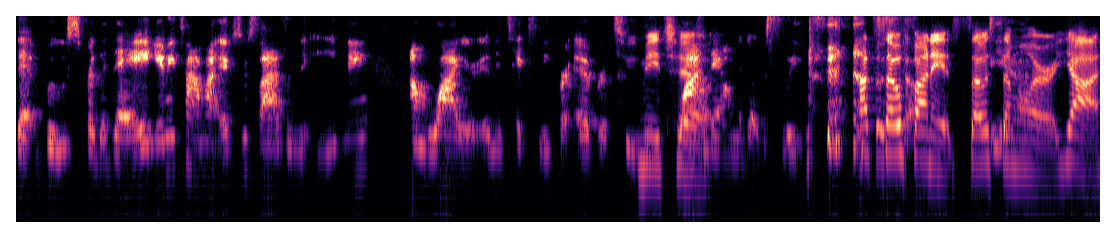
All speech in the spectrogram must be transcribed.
that boost for the day. Anytime I exercise in the evening, I'm wired and it takes me forever to me too. wind down to go to sleep. That's so, so, funny. It's so similar. Yeah.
